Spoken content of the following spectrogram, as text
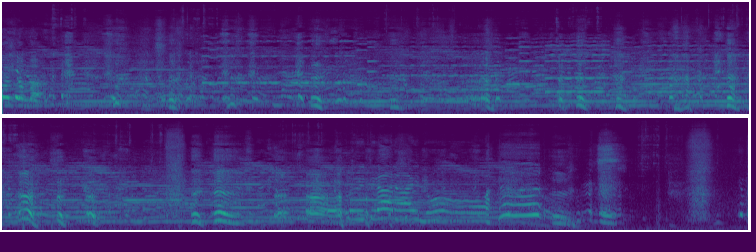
ఏడవద్దమ్మా పెట్టిరా నాయనో ఇంత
